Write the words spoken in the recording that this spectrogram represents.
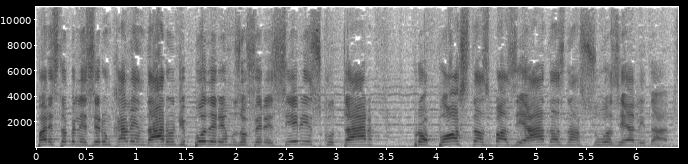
para estabelecer um calendário onde poderemos oferecer e escutar propostas baseadas nas suas realidades.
